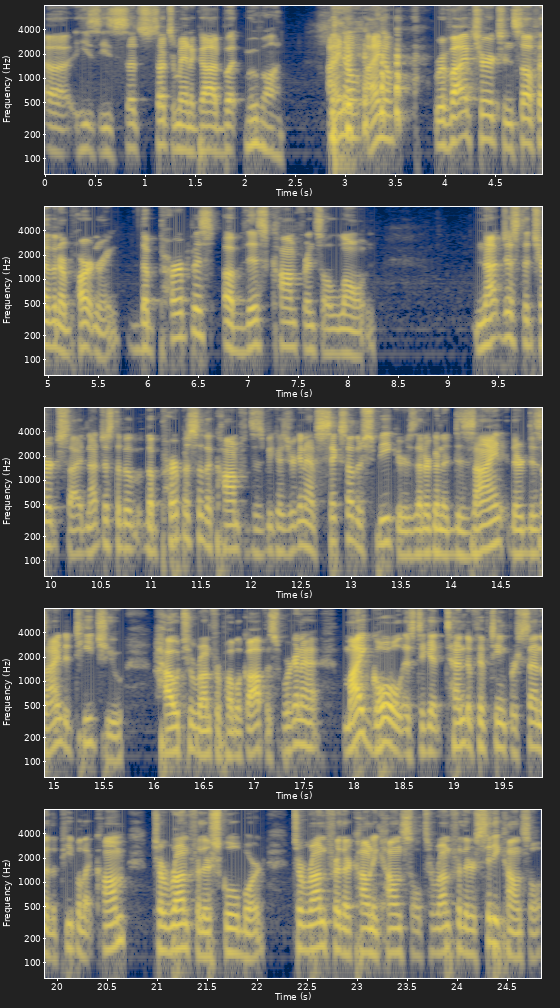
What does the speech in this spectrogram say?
Uh, he's he's such such a man of God. But Move on. I know, I know. Revive Church and Self Evident are partnering. The purpose of this conference alone, not just the church side, not just the the purpose of the conference is because you're going to have six other speakers that are going to design. They're designed to teach you how to run for public office. We're gonna. My goal is to get 10 to 15 percent of the people that come to run for their school board, to run for their county council, to run for their city council,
